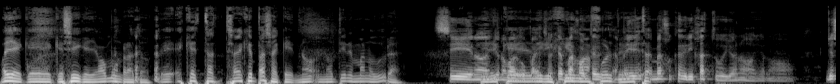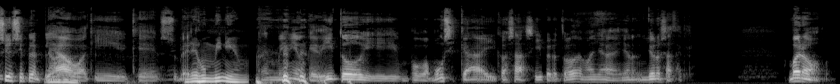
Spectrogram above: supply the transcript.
oye, que, que sí, que llevamos un rato. Eh, es que, ¿sabes qué pasa? Que no, no tienes mano dura. Sí, no, yo no para eso. Es, que mejor que, mejor que dirijas tú, yo no, yo no. Yo soy un simple empleado aquí que... Eres un minion. Un minion que edito y un poco música y cosas así, pero todo lo demás ya, yo, yo no sé hacerlo. Bueno,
